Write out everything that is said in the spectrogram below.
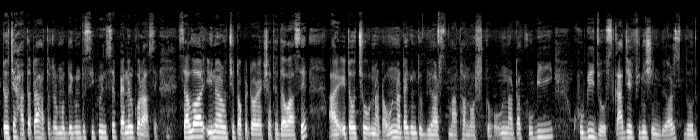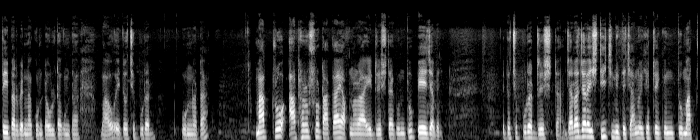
এটা হচ্ছে হাতাটা। হাতাটার মধ্যে কিন্তু সিকোয়েন্সে প্যানেল করা আছে। সালোয়ার ইনার হচ্ছে টপেটর একসাথে দেওয়া আছে। আর এটা হচ্ছে ওড়নাটা। ওড়নাটা কিন্তু বিহার্স মাথা নষ্ট। ওড়নাটা খুবই খুবই জোস। কাজের ফিনিশিং বিহার্স ধরতেই পারবেন না কোনটা উল্টা, কোনটা ভাও এটা হচ্ছে পুরা ওড়নাটা মাত্র আঠারোশো টাকায় আপনারা এই ড্রেসটা কিন্তু পেয়ে যাবেন। এটা হচ্ছে পুরো ড্রেসটা। যারা যারা স্টিচ নিতে চান, ওই ক্ষেত্রে কিন্তু মাত্র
